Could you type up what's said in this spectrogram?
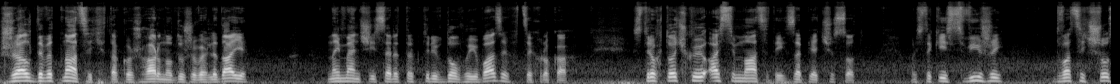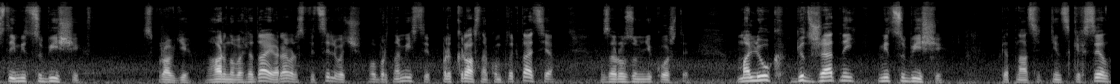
GL 19 також гарно дуже виглядає. Найменший серед тракторів довгої бази в цих роках. З трьохточкою А17 за 5600. Ось такий свіжий 26-й Mitsubishi. Справді гарно виглядає. Реверс, підсилювач, оберт на місці, прекрасна комплектація за розумні кошти. Малюк, бюджетний Mitsubishi. 15 кінських сил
